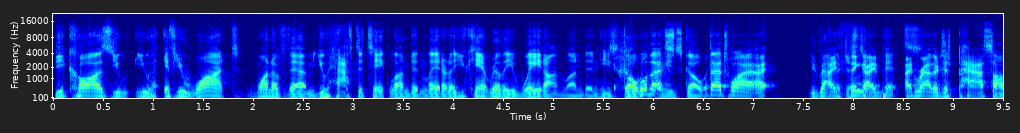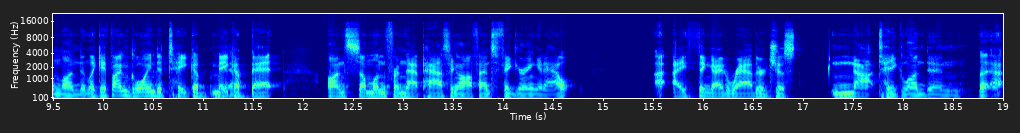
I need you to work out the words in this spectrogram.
because you you if you want one of them, you have to take London later. Like, you can't really wait on London. He's going Well, where that's he's going. That's why I You'd rather I just think take I'd Pitts. I'd rather just pass on London. Like if I'm going to take a make Yeah. a bet on someone from that passing offense figuring it out, I, I think I'd rather just not take London. But I,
